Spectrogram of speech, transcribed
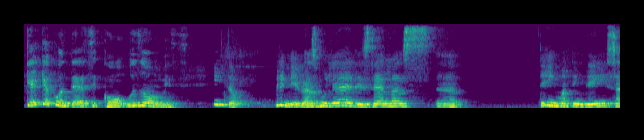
que que acontece com os homens? Então, primeiro, as mulheres, elas uh, têm uma tendência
